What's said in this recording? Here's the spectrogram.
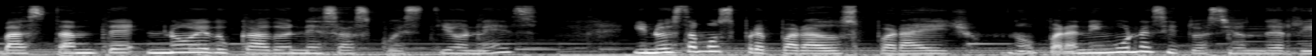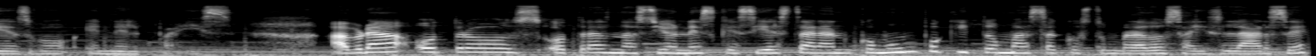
bastante no educado en esas cuestiones y no estamos preparados para ello, ¿no? Para ninguna situación de riesgo en el país. Habrá otros, otras naciones que sí estarán como un poquito más acostumbrados a aislarse,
